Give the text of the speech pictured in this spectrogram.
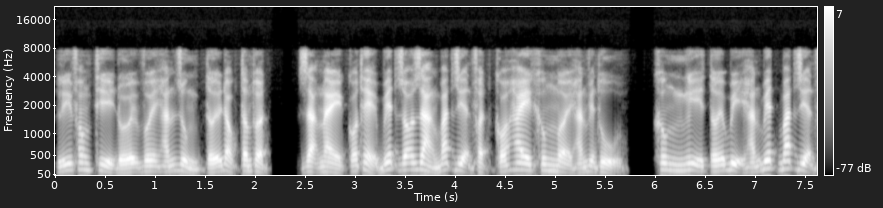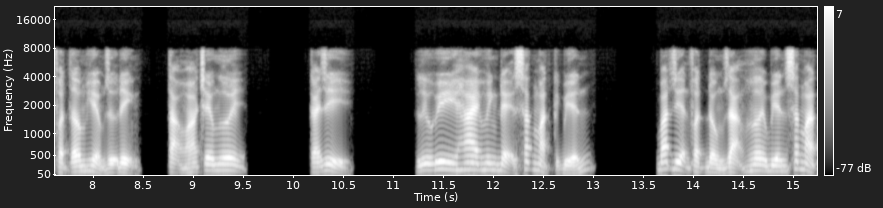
Lý Phong thì đối với hắn dùng tới đọc tâm thuật, dạng này có thể biết rõ ràng bát diện Phật có hay không mời hắn viện thủ, không nghĩ tới bị hắn biết bắt diện Phật âm hiểm dự định, tạo hóa trêu ngươi. Cái gì? Lưu Huy hai huynh đệ sắc mặt kỳ biến. bắt diện Phật đồng dạng hơi biến sắc mặt,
